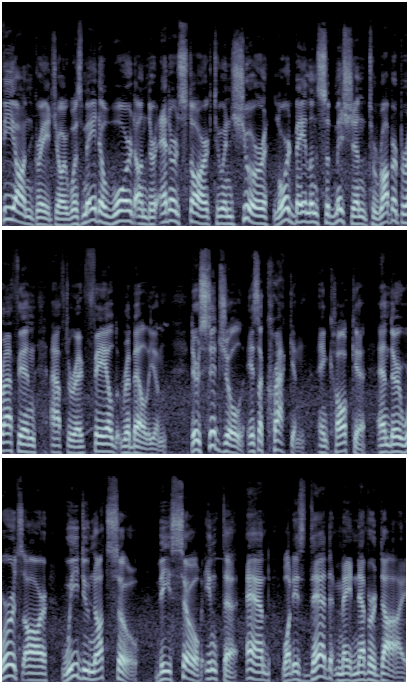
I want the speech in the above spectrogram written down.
Theon Greyjoy, was made a ward under Eddard Stark to ensure Lord Balon's submission to Robert Baratheon after a failed rebellion. Their sigil is a kraken, en krake, and their words are, We do not sow, vi sår inte, and what is dead may never die,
